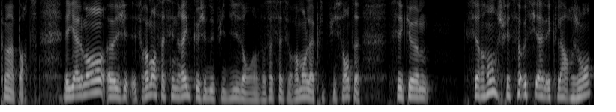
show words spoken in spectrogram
peu importe. Également, euh, vraiment, ça c'est une règle que j'ai depuis 10 ans, hein. ça c'est vraiment la plus puissante, c'est que c'est vraiment, je fais ça aussi avec l'argent,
